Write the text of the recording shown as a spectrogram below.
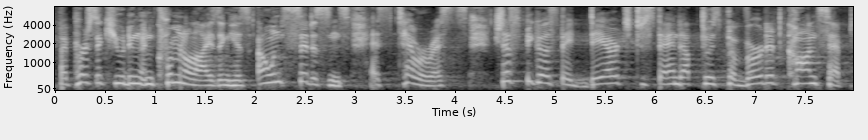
by persecuting and criminalizing his own citizens as terrorists just because they dared to stand up to his perverted concept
